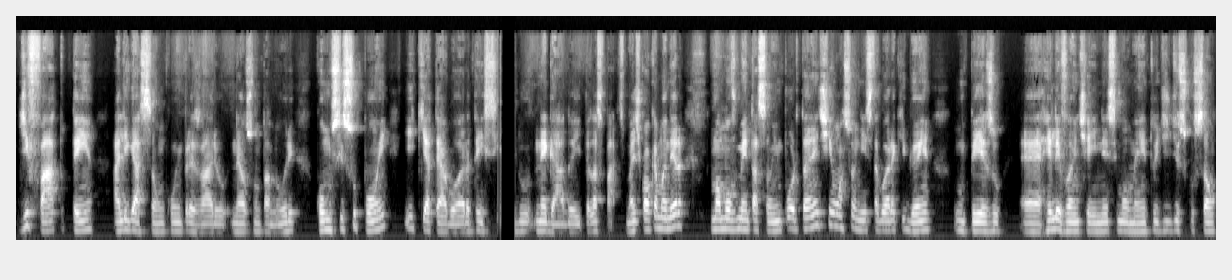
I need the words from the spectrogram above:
de fato tenha a ligação com o empresário Nelson Tanuri, como se supõe e que até agora tem sido negado aí pelas partes. Mas de qualquer maneira, uma movimentação importante e um acionista agora que ganha um peso é, relevante aí nesse momento de discussão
